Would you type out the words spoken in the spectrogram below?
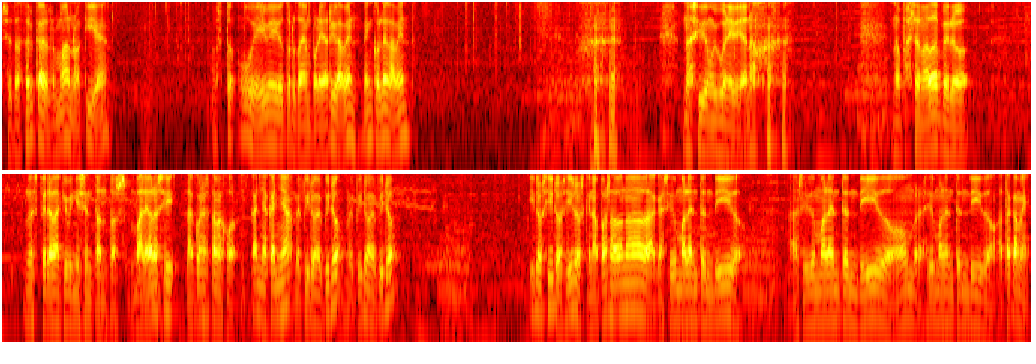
se te acerca el hermano aquí, ¿eh? Uy, ahí hay otro también por ahí arriba. Ven, ven, colega, ven. no ha sido muy buena idea, ¿no? no pasa nada, pero no esperaba que viniesen tantos. Vale, ahora sí, la cosa está mejor. Caña, caña, me piro, me piro, me piro, me piro. Iros, iros, iros, que no ha pasado nada, que ha sido un malentendido. Ha sido un malentendido, hombre, ha sido un malentendido. Atácame.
